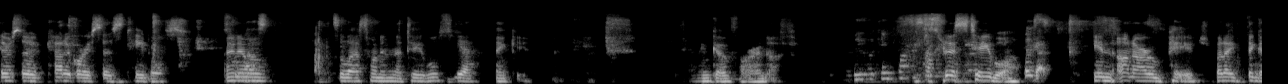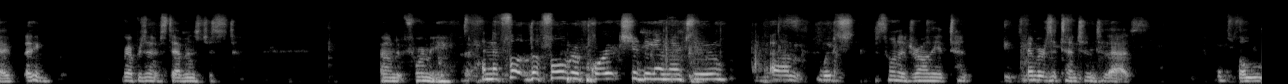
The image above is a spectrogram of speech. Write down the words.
there's a category says tables. I know it's the last one in the tables. Yeah. Thank you. I didn't go far enough. What are you looking for? This table This- in, on our page, but I think I, I think Representative Stebbins just found it for me. And the full, the full report should be in there too, um, which Just want to draw the atten- members' attention to that. So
